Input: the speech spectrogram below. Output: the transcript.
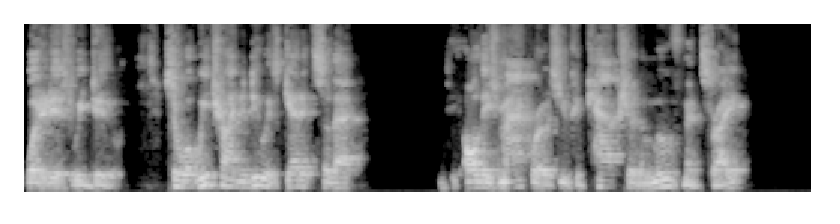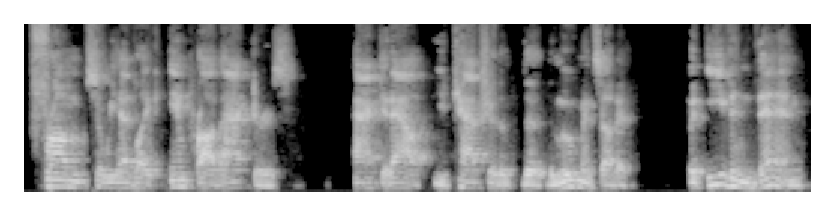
what it is we do. So what we tried to do is get it so that all these macros, you could capture the movements, right? From, so we had like improv actors act it out. You'd capture the, the, the movements of it. But even then,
